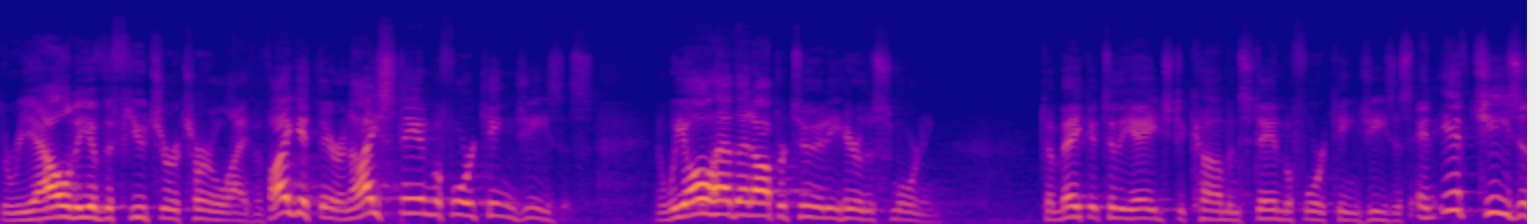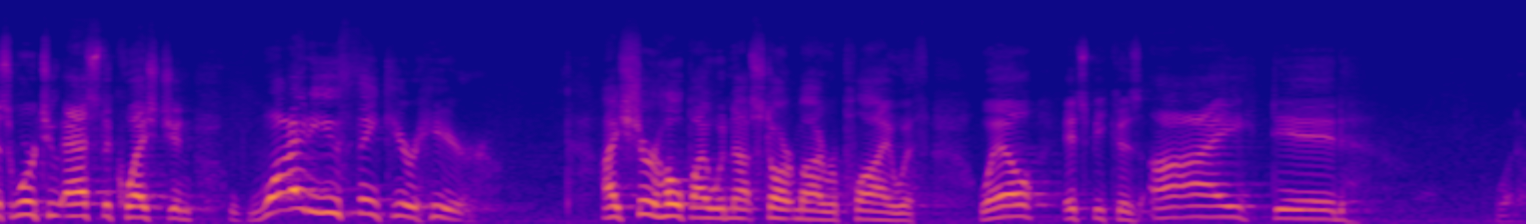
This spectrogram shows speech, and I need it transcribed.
the reality of the future eternal life. If I get there and I stand before King Jesus, and we all have that opportunity here this morning to make it to the age to come and stand before King Jesus. And if Jesus were to ask the question, Why do you think you're here? I sure hope I would not start my reply with, Well, it's because I did whatever.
